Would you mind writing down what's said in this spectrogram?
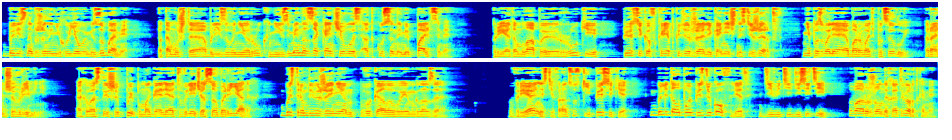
были снабжены нехуевыми зубами, потому что облизывание рук неизменно заканчивалось откусанными пальцами – при этом лапы, руки песиков крепко держали конечности жертв, не позволяя оборвать поцелуй раньше времени. А хвосты шипы помогали отвлечь особо рьяных, быстрым движением выкалывая им глаза. В реальности французские песики были толпой пиздюков лет 9-10, вооруженных отвертками.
